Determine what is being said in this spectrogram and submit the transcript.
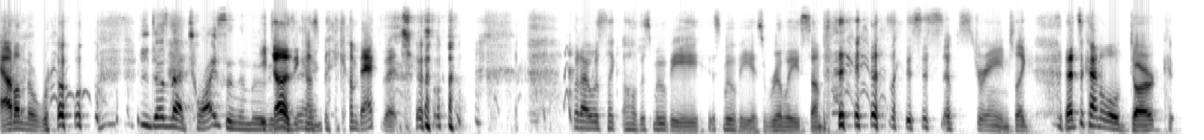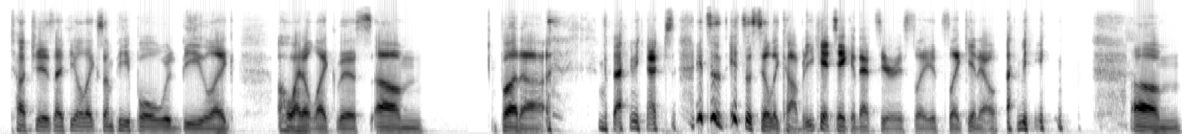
out on the road. he does that twice in the movie. He does. He comes. They come back to that show but I was like, oh, this movie, this movie is really something. like, this is so strange. Like, that's the kind of little dark touches. I feel like some people would be like, oh, I don't like this. Um, but uh, but I mean, just, it's a it's a silly comedy. You can't take it that seriously. It's like you know, I mean, um,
